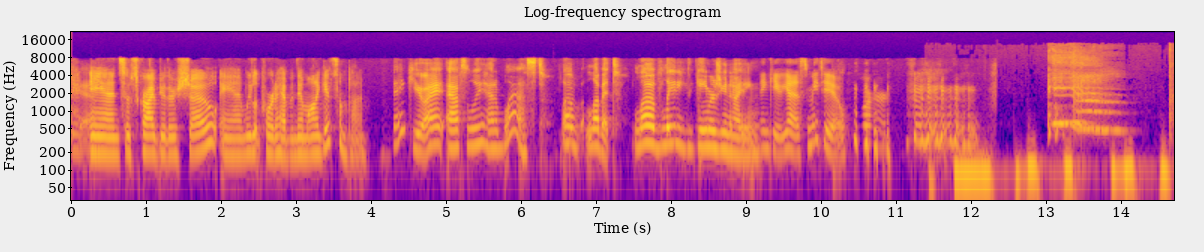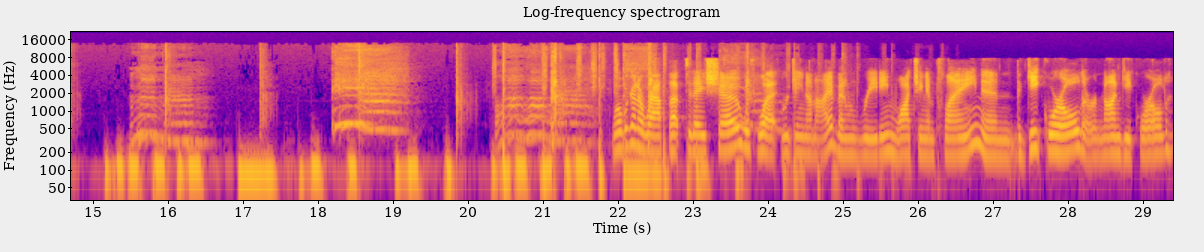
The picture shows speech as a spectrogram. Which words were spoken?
Yeah. And subscribe to their show, and we look forward to having them on again sometime. Thank you. I absolutely had a blast. Love, love it. Love Lady Gamers Uniting. Thank you. Yes, me too. Well, we're going to wrap up today's show with what Regina and I have been reading, watching, and playing. in the geek world or non geek world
